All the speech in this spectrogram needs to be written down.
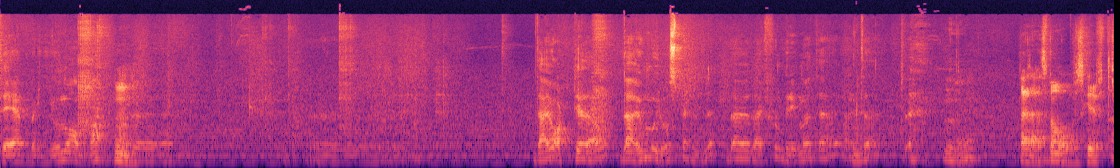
Det blir jo noe annet. Mm. Eh, eh, Det er jo artig, det òg. Det er jo moro å spille. Det er jo derfor man driver med dette. er det Mm. det? Det er det som er overskrifta.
